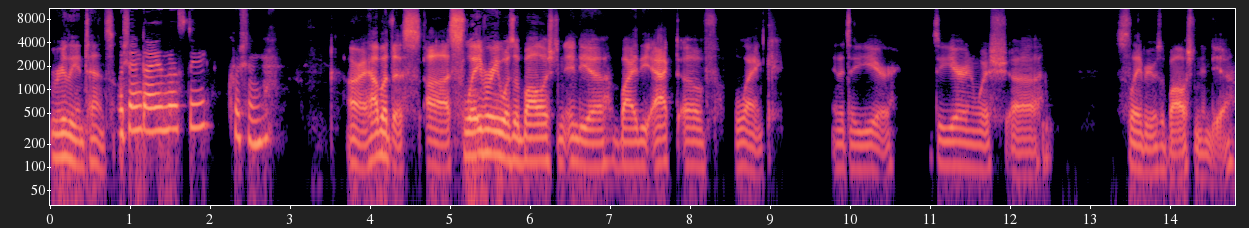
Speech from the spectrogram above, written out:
really intense. Kushan dynasty? Kushan. All right, how about this? Uh, slavery was abolished in India by the act of blank, and it's a year. It's a year in which uh, slavery was abolished in India,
